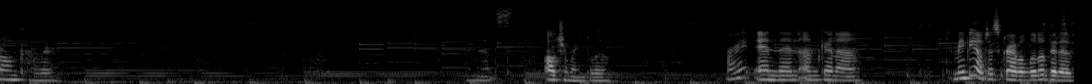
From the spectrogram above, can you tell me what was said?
Strong color. And that's ultramarine blue. All right, and then I'm gonna, maybe I'll just grab a little bit of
